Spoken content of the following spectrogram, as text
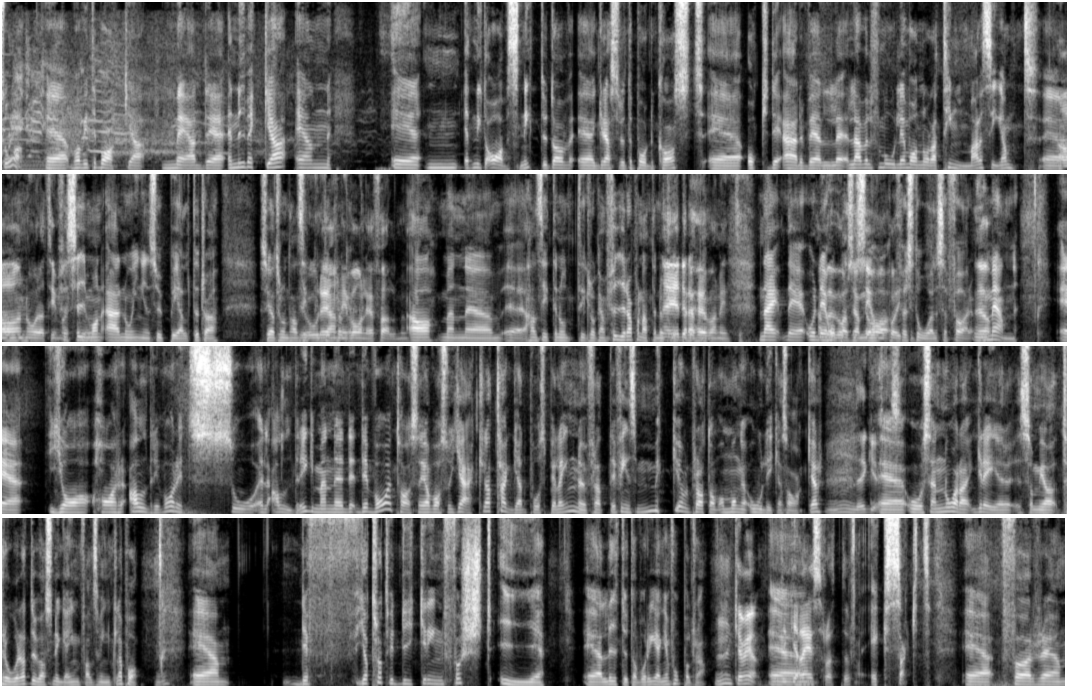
så, eh, var vi tillbaka med eh, en ny vecka, en, eh, ett nytt avsnitt utav eh, Gräsrötter Podcast och det är väl, lär väl förmodligen vara några timmar sent. Eh, Ja, några timmar. För Simon är nog ingen superhjälte tror jag. Så jag tror inte han sitter Jo, det är han i klockan... vanliga fall. Men... Ja, men eh, eh, han sitter nog till klockan fyra på natten och Nej, klipper det behöver han inte. Nej, det, och det behöver hoppas jag ni har förståelse för. Ja. Men, eh, jag har aldrig varit så, eller aldrig, men eh, det, det var ett tag sedan jag var så jäkla taggad på att spela in nu för att det finns mycket jag vill prata om, om många olika saker. Mm, det är gött. Eh, och sen några grejer som jag tror att du har snygga infallsvinklar på. Mm. Eh, det jag tror att vi dyker in först i eh, lite utav vår egen fotboll tror jag. Mm, kan vi göra. Lite Eh, gräsrötter. Exakt. Eh, för eh,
